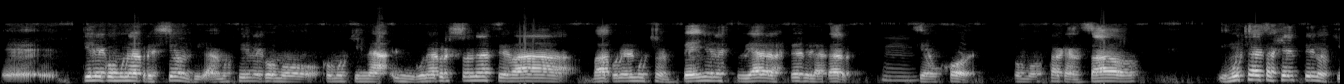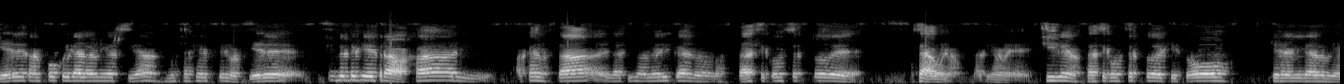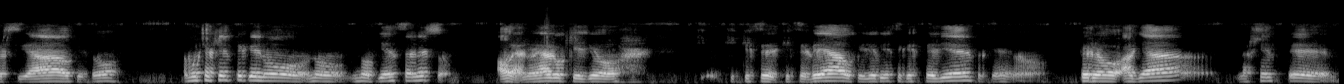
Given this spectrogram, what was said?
eh, tiene como una presión, digamos, tiene como, como que ninguna persona se va, va, a poner mucho empeño en estudiar a las 3 de la tarde, mm. si es un joven, como está cansado. Y mucha de esa gente no quiere tampoco ir a la universidad, mucha gente no quiere, simplemente quiere trabajar y acá no está, en Latinoamérica no, no está ese concepto de, o sea, bueno, en Chile no está ese concepto de que todos quieren ir a la universidad o que todos, hay mucha gente que no, no, no piensa en eso. Ahora, no es algo que yo, que, que, se, que se vea o que yo piense que esté bien, porque no, pero allá la gente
